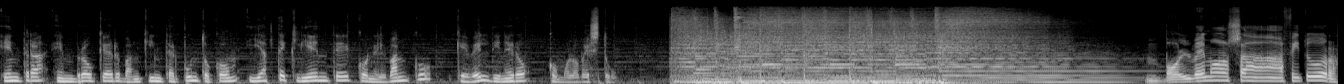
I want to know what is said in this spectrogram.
Entra en brokerbankinter.com y hazte cliente con el banco que ve el dinero como lo ves tú. Volvemos a Fitur,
